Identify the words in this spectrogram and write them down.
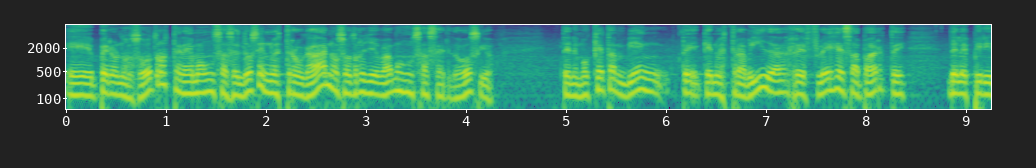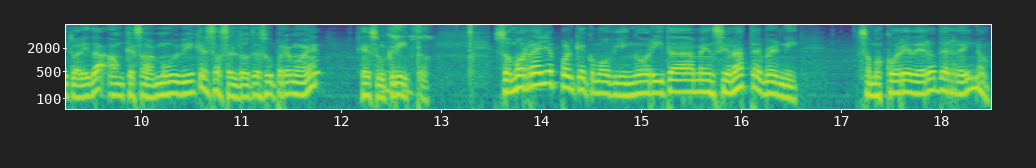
Eh, pero nosotros tenemos un sacerdocio en nuestro hogar, nosotros llevamos un sacerdocio. Tenemos que también te- que nuestra vida refleje esa parte de la espiritualidad, aunque sabemos muy bien que el sacerdote supremo es Jesucristo. Somos reyes porque, como bien ahorita mencionaste, Bernie, somos coherederos del reino.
